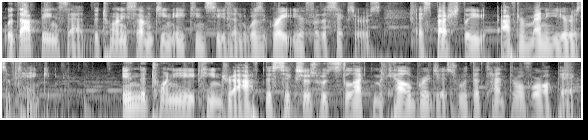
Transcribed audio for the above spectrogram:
With that being said, the 2017 18 season was a great year for the Sixers, especially after many years of tanking. In the 2018 draft, the Sixers would select Mikal Bridges with the 10th overall pick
